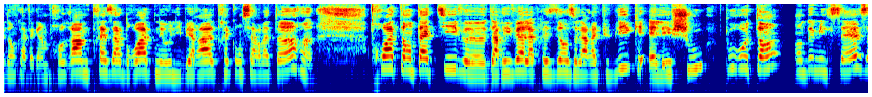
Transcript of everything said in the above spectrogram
donc avec un programme très à droite, néolibéral, très conservateur. Trois tentatives euh, d'arriver à la présidence de la République, elle échoue. Pour autant, en 2016,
